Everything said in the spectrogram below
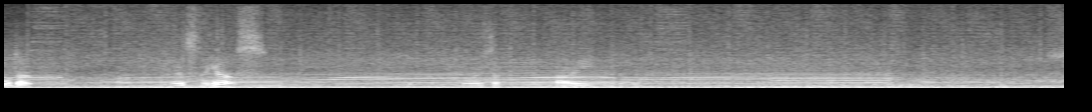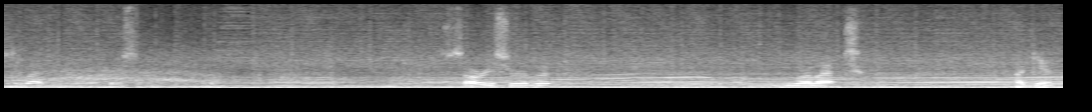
Hold up. There's something else. Where's the party? Person. Sorry, sir, but you are lapped again.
